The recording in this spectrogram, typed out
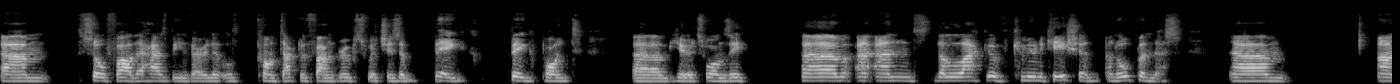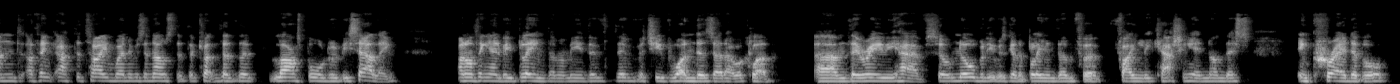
um, so far there has been very little contact with fan groups, which is a big, big point um, here at Swansea, um, and the lack of communication and openness. Um, and I think at the time when it was announced that the that the last board would be selling, I don't think anybody blamed them. I mean, they've they've achieved wonders at our club. Um, they really have. So nobody was going to blame them for finally cashing in on this incredible,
